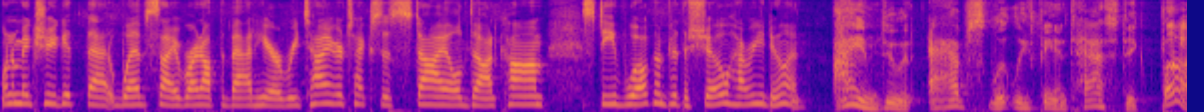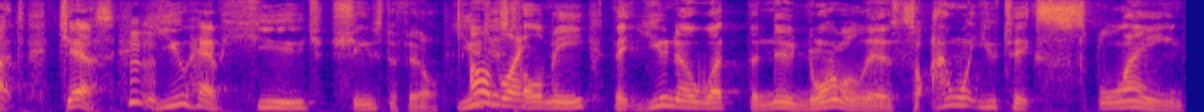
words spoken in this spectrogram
Want to make sure you get that website right off the bat here, retiretexasstyle.com. Steve, welcome to the show. How are you doing? I am doing absolutely fantastic. But, Jess, hmm. you have huge shoes to fill. You oh, just boy. told me that you know what the new normal is. So I want you to explain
